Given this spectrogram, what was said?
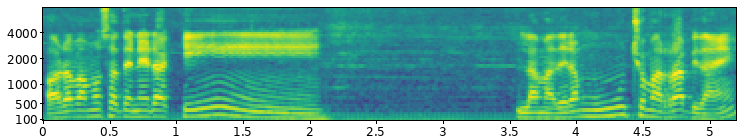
Ahora vamos a tener aquí la madera mucho más rápida, ¿eh?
